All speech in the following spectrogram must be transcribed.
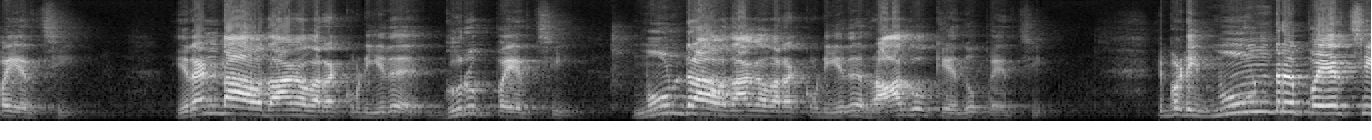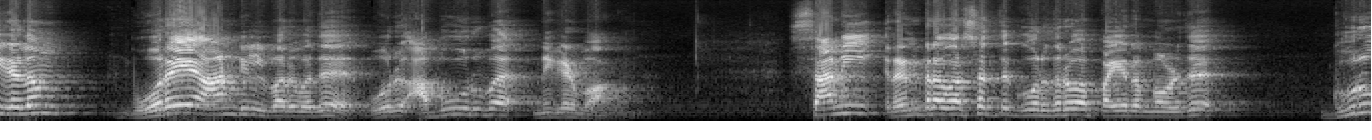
பயிற்சி இரண்டாவதாக வரக்கூடியது குரு பயிற்சி மூன்றாவதாக வரக்கூடியது ராகு கேது பயிற்சி. இப்படி மூன்று பயிற்சிகளும் ஒரே ஆண்டில் வருவது ஒரு அபூர்வ நிகழ்வாகும். சனி ரெண்டரை வருஷத்துக்கு ஒரு தடவை பயிரும் பொழுது குரு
